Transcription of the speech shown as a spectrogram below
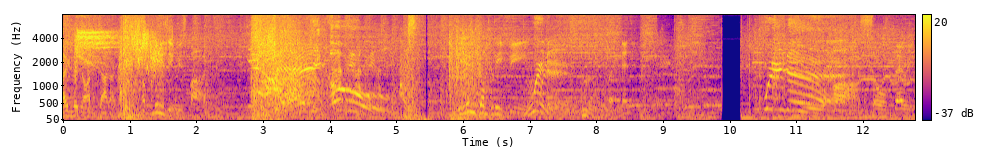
I'm the Dark Talon. A pleasing response. Oh! The incomplete being. Winner! Pathetic. Hmm. Winner! Oh, so very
